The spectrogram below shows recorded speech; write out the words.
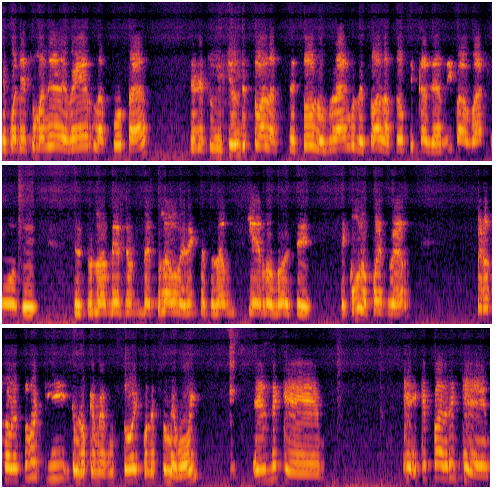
de, de su manera de ver las cosas, desde su visión de todas las, de todos los rangos, de todas las ópticas, de arriba abajo, de, de, tu, de, de, tu lado derecho, de tu lado izquierdo, ¿no? De, de cómo lo puedes ver pero sobre todo aquí lo que me gustó y con esto me voy es de que qué padre que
